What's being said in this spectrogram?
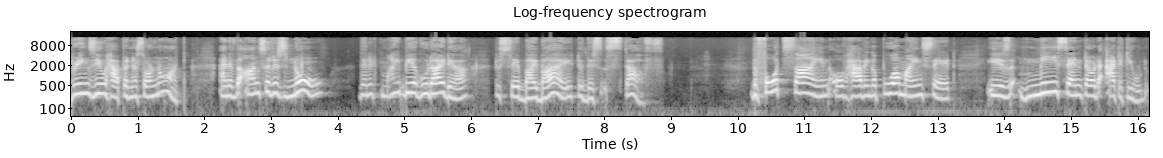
brings you happiness or not. And if the answer is no, then it might be a good idea to say bye bye to this stuff. The fourth sign of having a poor mindset is me centered attitude.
